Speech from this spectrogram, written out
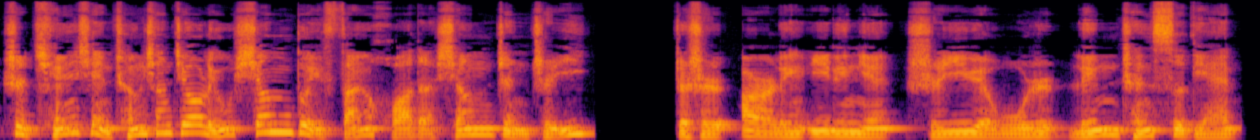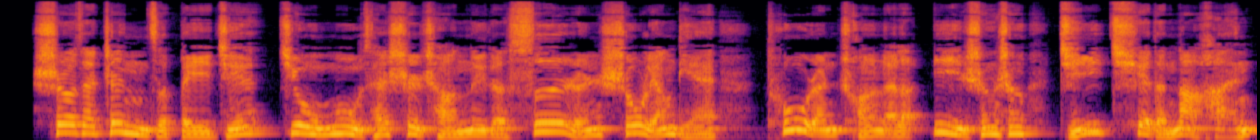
是乾县城乡交流相对繁华的乡镇之一。这是二零一零年十一月五日凌晨四点。设在镇子北街旧木材市场内的私人收粮点，突然传来了一声声急切的呐喊。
